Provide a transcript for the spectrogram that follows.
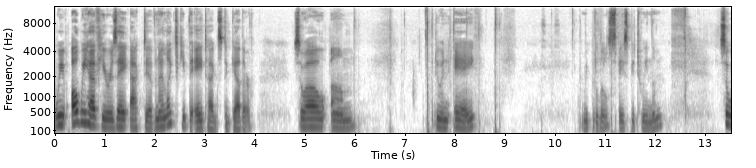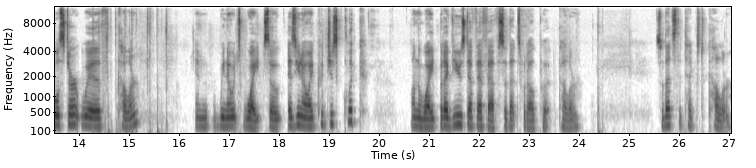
we all we have here is A active, and I like to keep the A tags together. So I'll um, do an A. Let me put a little space between them. So we'll start with color, and we know it's white. So as you know, I could just click on the white, but I've used FFF, so that's what I'll put, color. So that's the text color.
